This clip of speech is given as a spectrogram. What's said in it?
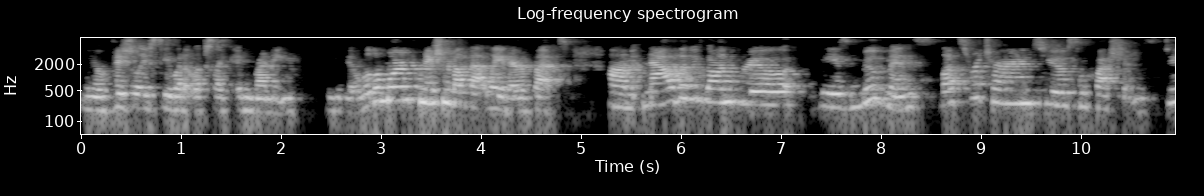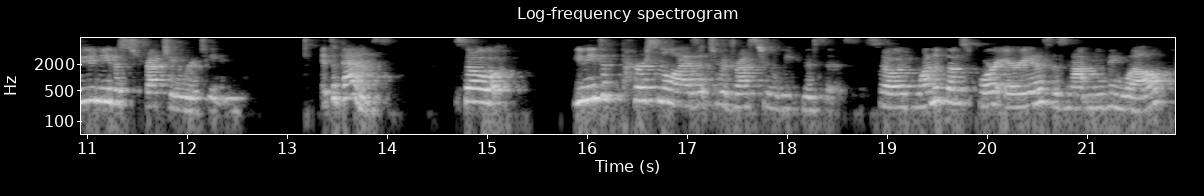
you know, visually see what it looks like in running. I'll give you a little more information about that later, but um, now that we've gone through these movements, let's return to some questions. Do you need a stretching routine? It depends. So you need to personalize it to address your weaknesses. So if one of those four areas is not moving well,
